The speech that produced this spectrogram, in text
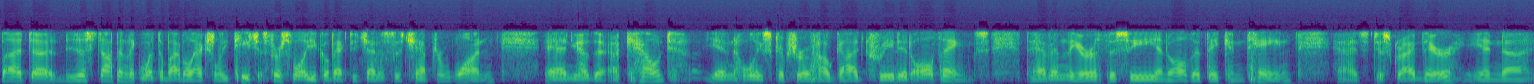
But uh, just stop and think what the Bible actually teaches. First of all, you go back to Genesis chapter 1 1, and you have the account in Holy Scripture of how God created all things the heaven, the earth, the sea, and all that they contain. Uh, it's described there in uh,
